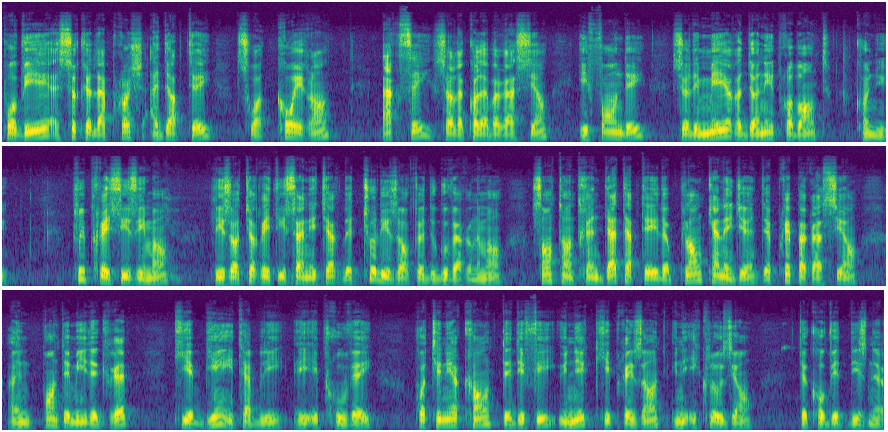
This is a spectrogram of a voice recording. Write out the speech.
pour veiller à ce que l'approche adoptée soit cohérente, axée sur la collaboration et fondée sur les meilleures données probantes connues. Plus précisément, les autorités sanitaires de tous les ordres de gouvernement sont en train d'adapter le plan canadien de préparation à une pandémie de grippe qui est bien établi et éprouvé pour tenir compte des défis uniques qui présentent une éclosion de COVID-19.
